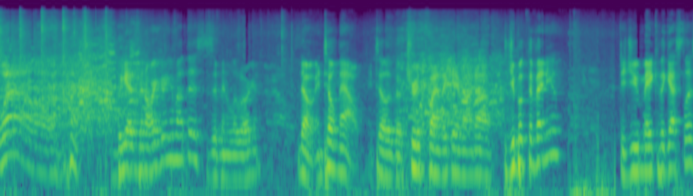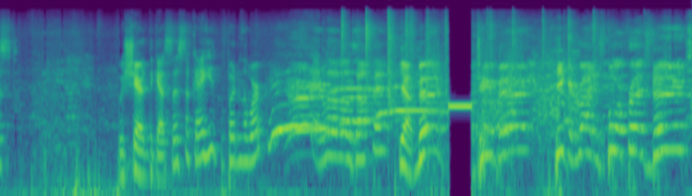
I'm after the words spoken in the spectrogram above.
well. you guys been arguing about this? Has it been a little arguing? No, until now. Until the truth finally came out now. Did you book the venue? Did you make the guest list? We shared the guest list. Okay, he's putting the work. Yeah, a little, little something. Yeah, man, team man. He can write his four friends' names.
